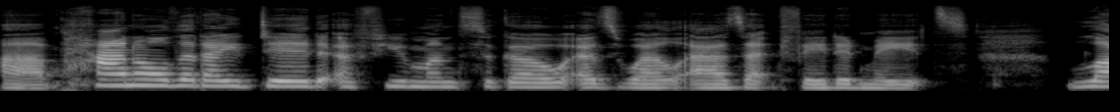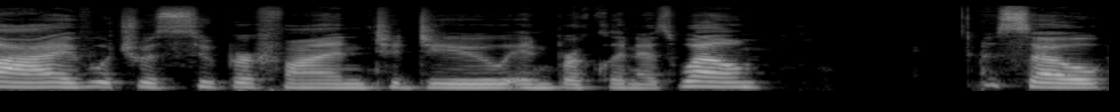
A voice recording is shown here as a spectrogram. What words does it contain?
uh, panel that I did a few months ago, as well as at Fated Mates Live, which was super fun to do in Brooklyn as well. So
